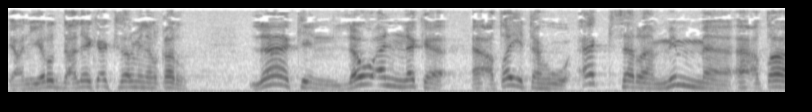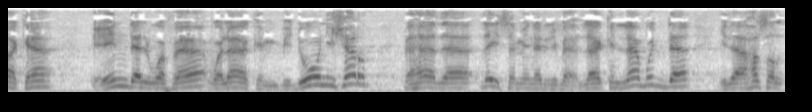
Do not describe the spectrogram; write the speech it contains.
يعني يرد عليك أكثر من القرض. لكن لو أنك أعطيته أكثر مما أعطاك عند الوفاء ولكن بدون شرط فهذا ليس من الربا. لكن لا بد إذا حصل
